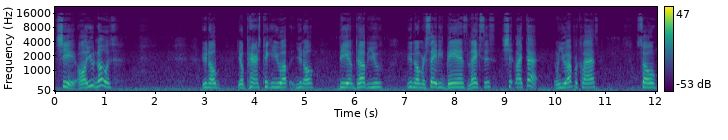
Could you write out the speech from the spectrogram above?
shit, all you know is, you know, your parents picking you up, you know, BMW, you know, Mercedes Benz, Lexus, shit like that. When you upper class. So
